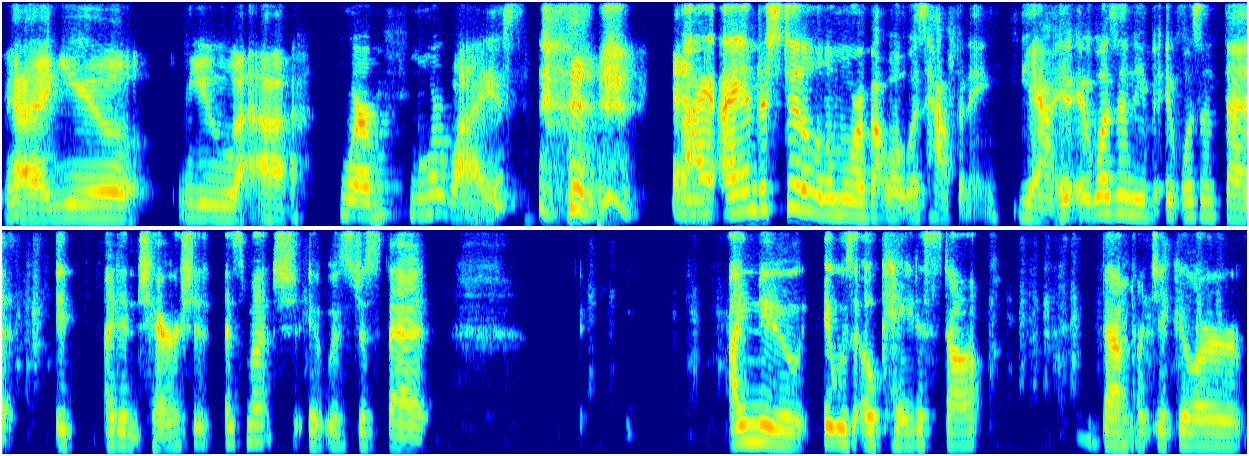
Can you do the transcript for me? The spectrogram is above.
yeah, you you uh, were more wise. I, I understood a little more about what was happening. Yeah, it, it wasn't even it wasn't that it I didn't cherish it as much. It was just that I knew it was okay to stop that mm-hmm. particular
